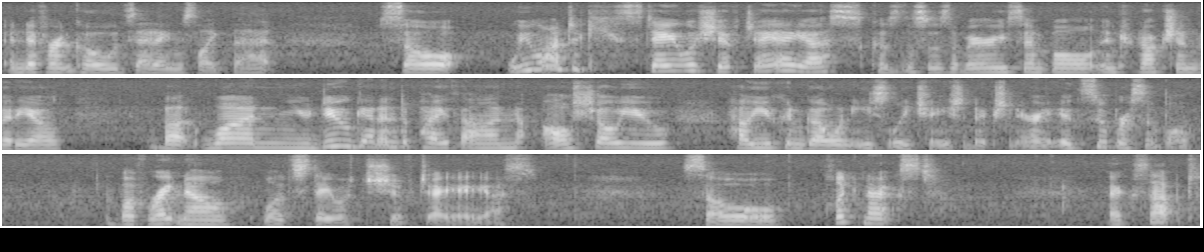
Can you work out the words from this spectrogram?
and different code settings like that. So we want to stay with Shift.jis because this is a very simple introduction video. But when you do get into Python, I'll show you how you can go and easily change the dictionary. It's super simple. But right now, let's stay with Shift.jis. So click Next, Accept,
